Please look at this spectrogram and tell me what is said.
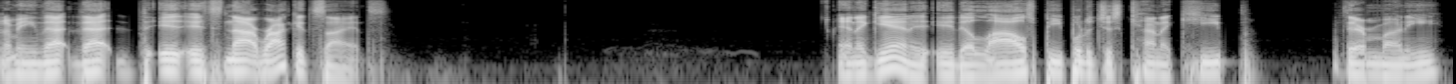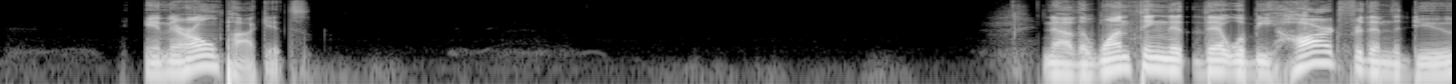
I mean that that it, it's not rocket science. And again, it, it allows people to just kind of keep their money in their own pockets. Now, the one thing that, that would be hard for them to do,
